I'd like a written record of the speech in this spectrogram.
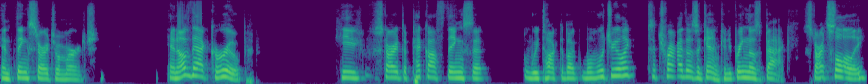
and things started to emerge. And of that group, he started to pick off things that we talked about. Well, would you like to try those again? Can you bring those back? Start slowly,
